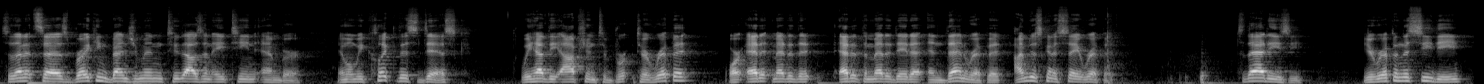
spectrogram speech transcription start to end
So then it says Breaking Benjamin 2018 Ember. And when we click this disk, we have the option to, to rip it or edit, edit the metadata and then rip it. I'm just going to say rip it. It's that easy. You're ripping the CD.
